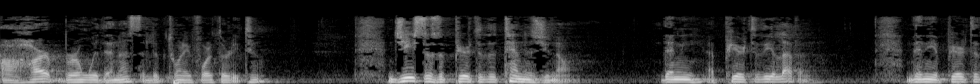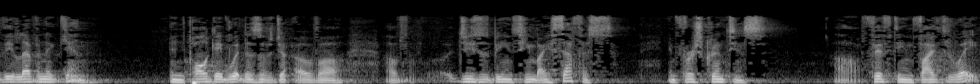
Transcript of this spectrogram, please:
our heart burn within us? In Luke 24, 32. Jesus appeared to the ten, as you know. Then he appeared to the eleven. Then he appeared to the eleven again. And Paul gave witness of, of, uh, of Jesus being seen by Cephas in 1 Corinthians uh, 15, 5 through 8.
